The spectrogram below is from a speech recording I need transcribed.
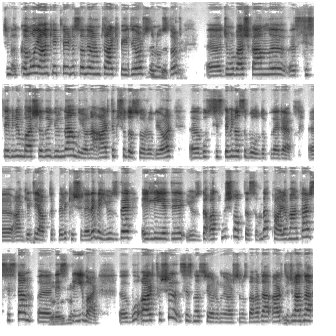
Şimdi kamuoyu anketlerini sanıyorum takip ediyorsunuzdur. Elbette. Ee, Cumhurbaşkanlığı e, sisteminin başladığı günden bu yana artık şu da soruluyor. Ee, Bu sistemi nasıl buldukları, e, anketi yaptıkları kişilere ve yüzde 57, yüzde 60 noktasında parlamenter sistem e, Doğru. desteği var. E, Bu artışı siz nasıl yorumluyorsunuz? Daha da artacağına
